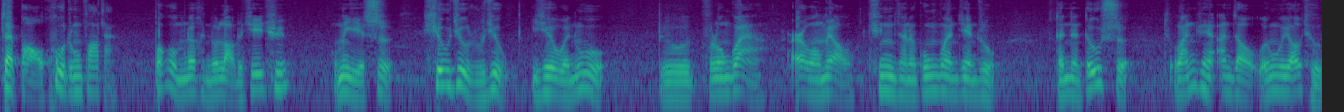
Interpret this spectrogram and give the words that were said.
在保护中发展。包括我们的很多老的街区，我们也是修旧如旧，一些文物，比如伏龙观、二王庙、青城的公馆建筑等等，都是完全按照文物要求，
